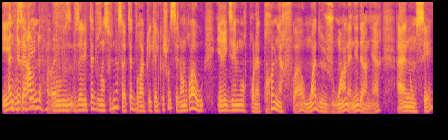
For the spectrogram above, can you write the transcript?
Et vous, Underground, savez, ouais. vous, vous allez peut-être vous en souvenir, ça va peut-être vous rappeler quelque chose. C'est l'endroit où Éric Zemmour, pour la première fois, au mois de juin l'année dernière, a annoncé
